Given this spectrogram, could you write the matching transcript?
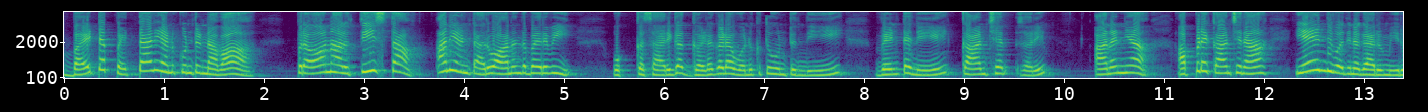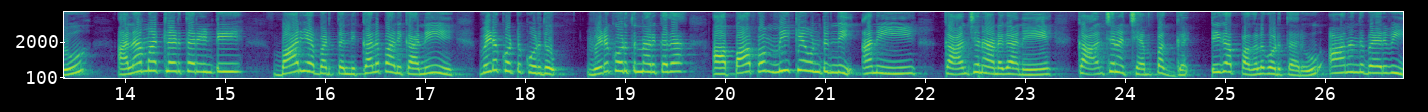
బయట పెట్టాలి అనుకుంటున్నావా? ప్రాణాలు తీస్తా అని అంటారు ఆనందభైరవి ఒక్కసారిగా గడగడ వణుకుతూ ఉంటుంది. వెంటనే కాంచన్ సారీ అనన్య అప్పుడే కాంచన ఏంది వదిన గారు మీరు? అలా మాట్లాడతారేంటి? భార్యాభర్తల్ని కలపాలి కానీ విడగొట్టకూడదు. విడగొడుతున్నారు కదా ఆ పాపం మీకే ఉంటుంది అని కాంచన అనగానే కాంచన చెంప గట్టిగా పగలగొడతారు ఆనంద భైరవి.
